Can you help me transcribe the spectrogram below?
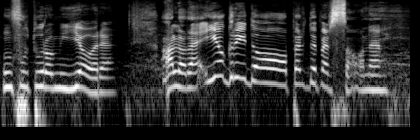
un futuro migliore? Allora io grido per due persone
